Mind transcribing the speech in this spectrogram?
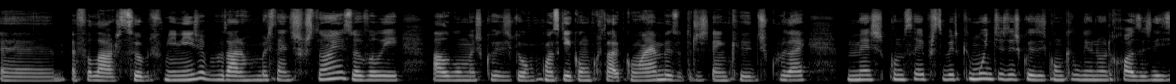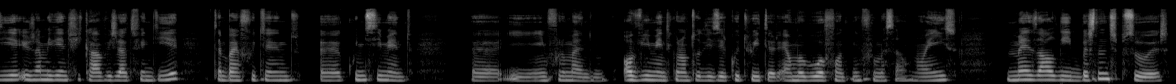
uh, a falar sobre feminismo, abordaram bastantes questões, houve ali algumas coisas que eu consegui concordar com ambas, outras em que discordei, mas comecei a perceber que muitas das coisas com que Leonor Rosas dizia eu já me identificava e já defendia, também fui tendo uh, conhecimento uh, e informando-me. Obviamente que eu não estou a dizer que o Twitter é uma boa fonte de informação, não é isso, mas há ali bastantes pessoas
